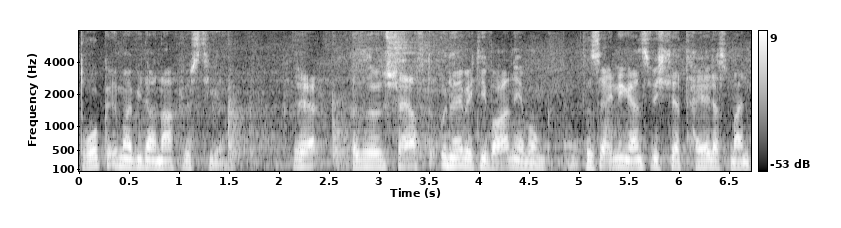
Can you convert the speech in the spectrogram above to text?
Druck immer wieder nachjustieren. Ja, also es schärft unheimlich die Wahrnehmung. Das ist eigentlich ein ganz wichtiger Teil, dass man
